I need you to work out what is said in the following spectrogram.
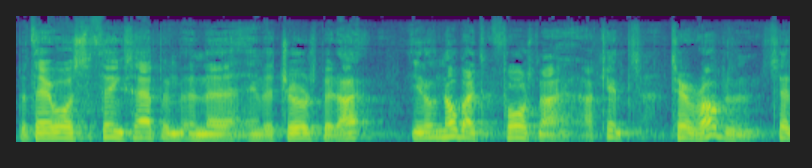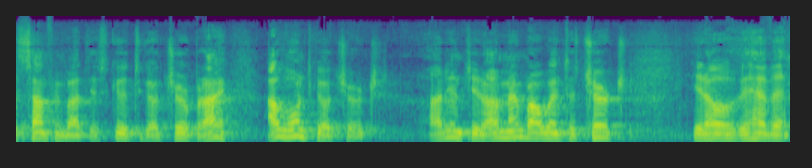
But there was things happened in the, in the church, but I, you know, nobody forced me. I, I can't. Terry Robinson said something about it's good to go to church, but I, I want to go to church. I didn't, you know, I remember I went to church, you know, they have a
